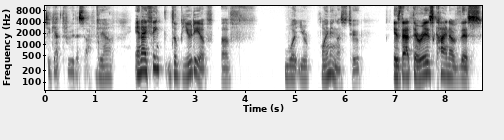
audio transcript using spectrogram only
to get through the suffering. Yeah. And I think the beauty of of what you're pointing us to is that there is kind of this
